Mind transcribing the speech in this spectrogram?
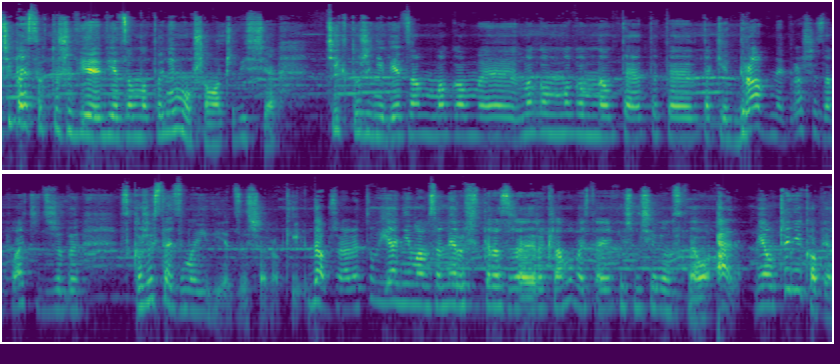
ci Państwo, którzy wie, wiedzą, no to nie muszą oczywiście. Ci, którzy nie wiedzą, mogą, y, mogą, mogą no, te, te, te takie drobne grosze zapłacić, żeby skorzystać z mojej wiedzy szerokiej. Dobrze, ale tu ja nie mam zamiaru się teraz re- reklamować, tak jakoś mi się wymknęło. Ale miauczenie kopia,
